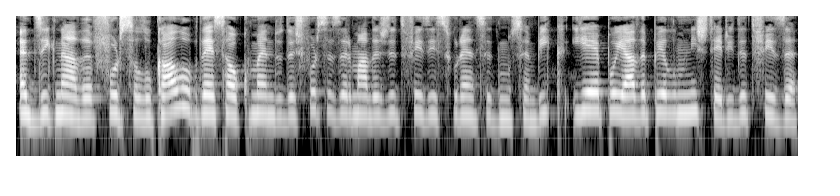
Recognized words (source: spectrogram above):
A designada Força Local obedece ao comando das Forças Armadas de Defesa e Segurança de Moçambique e é apoiada pelo Ministério da Defesa,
